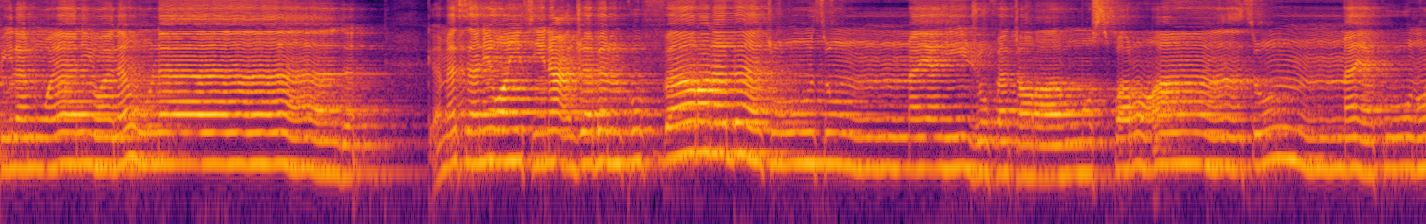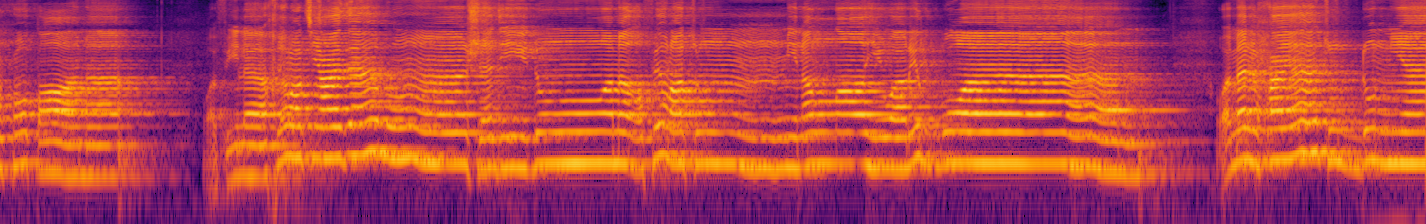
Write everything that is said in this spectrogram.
في الأموال والأولاد. كمثل غيث أعجب الكفار نباته ثم يهيج فتراه مصفرا ثم يكون حطاما. وفي الآخرة عذاب شديد ومغفرة من الله ورضوان. وما الحياة الدنيا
